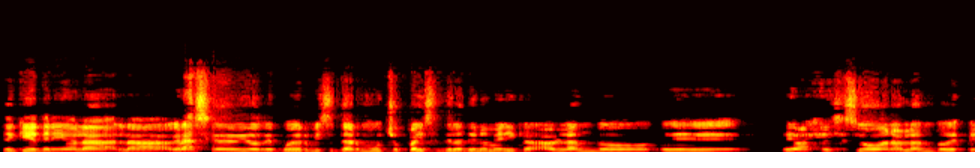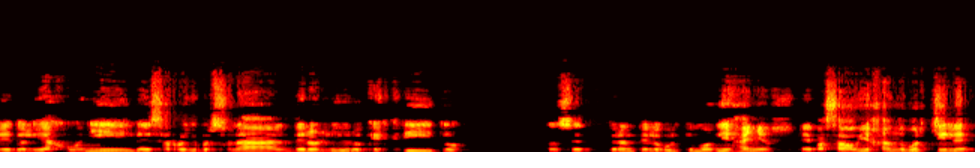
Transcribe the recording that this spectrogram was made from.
de que he tenido la, gracia de Dios de poder visitar muchos países de Latinoamérica hablando de, evangelización, hablando de espiritualidad juvenil, de desarrollo personal, de los libros que he escrito. Entonces, durante los últimos 10 años he pasado viajando por Chile,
